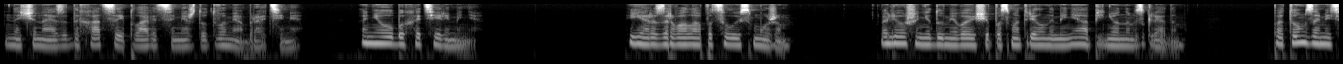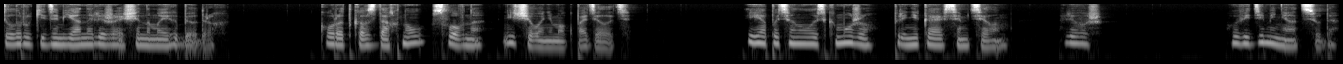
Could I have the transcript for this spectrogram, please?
начиная задыхаться и плавиться между двумя братьями. Они оба хотели меня. Я разорвала поцелуй с мужем. Лёша недоумевающе посмотрел на меня опьяненным взглядом. Потом заметил руки Демьяна, лежащие на моих бедрах. Коротко вздохнул, словно ничего не мог поделать. Я потянулась к мужу, приникая всем телом. «Лёш, уведи меня отсюда».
